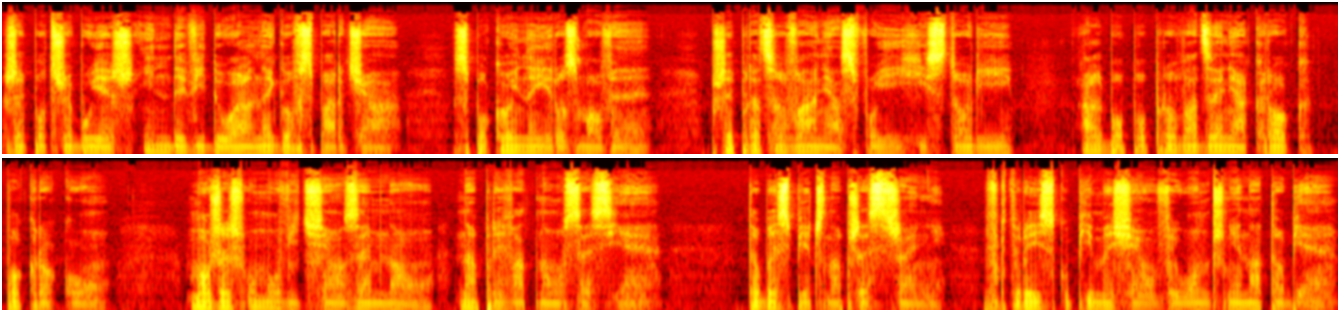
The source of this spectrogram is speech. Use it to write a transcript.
że potrzebujesz indywidualnego wsparcia, spokojnej rozmowy, przepracowania swojej historii albo poprowadzenia krok po kroku, możesz umówić się ze mną na prywatną sesję. To bezpieczna przestrzeń, w której skupimy się wyłącznie na Tobie,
